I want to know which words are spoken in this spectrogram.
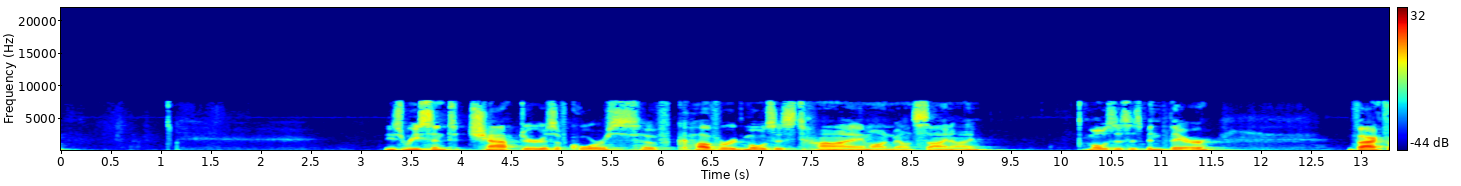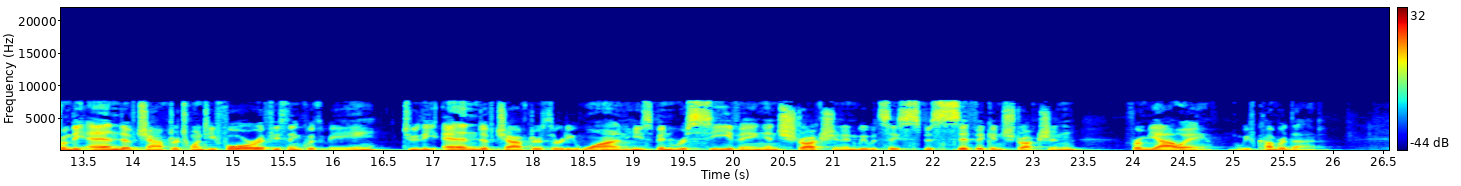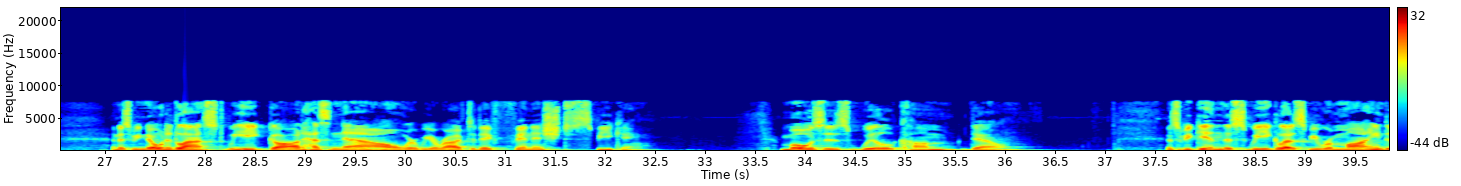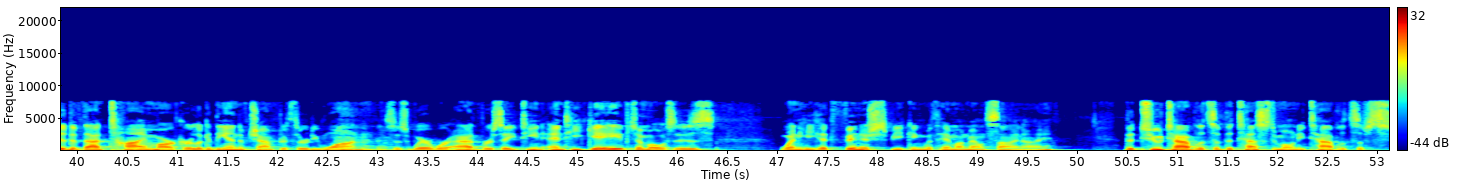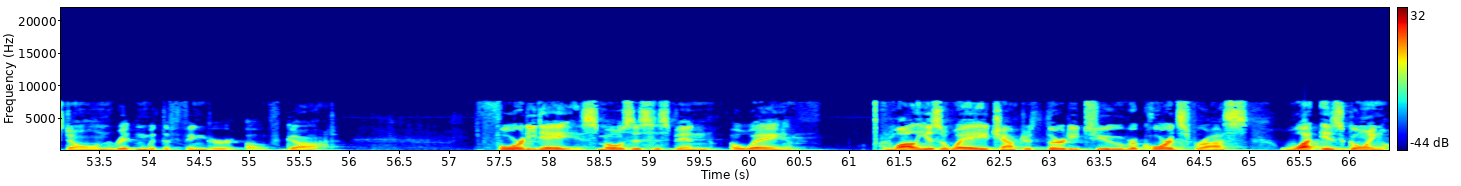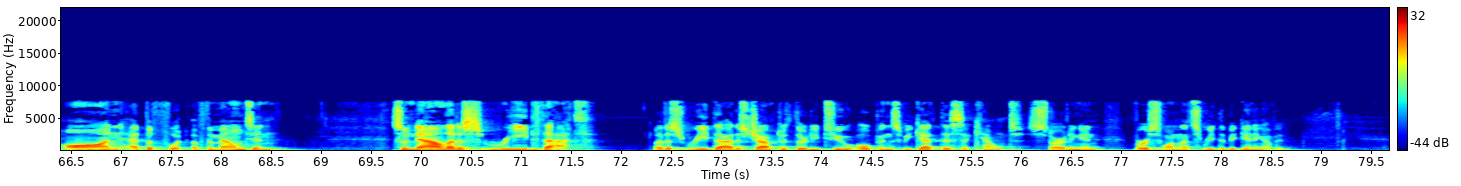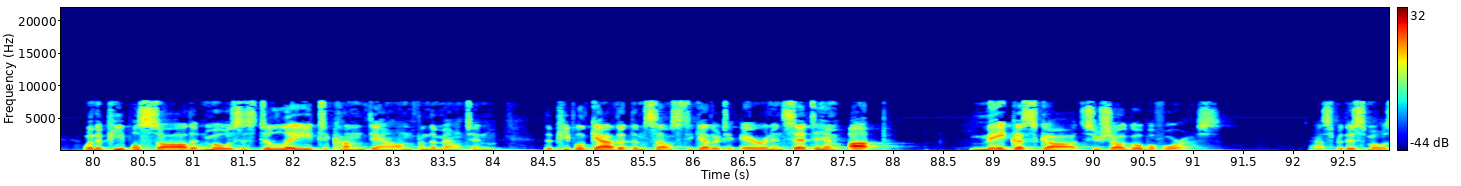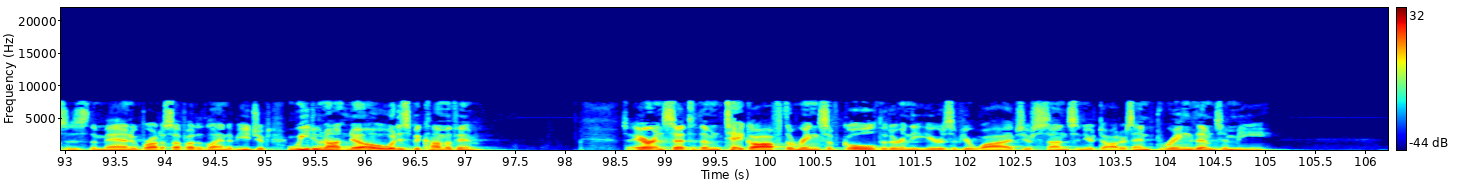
These recent chapters, of course, have covered Moses' time on Mount Sinai. Moses has been there. In fact, from the end of chapter 24, if you think with me, to the end of chapter 31, he's been receiving instruction, and we would say specific instruction from Yahweh. We've covered that. And as we noted last week, God has now, where we arrive today, finished speaking. Moses will come down. As we begin this week, let us be reminded of that time marker. Look at the end of chapter 31. This is where we're at, verse 18. And he gave to Moses, when he had finished speaking with him on Mount Sinai, the two tablets of the testimony, tablets of stone written with the finger of God. Forty days Moses has been away. And while he is away, chapter 32 records for us what is going on at the foot of the mountain. So now let us read that. Let us read that as chapter 32 opens. We get this account starting in verse 1. Let's read the beginning of it. When the people saw that Moses delayed to come down from the mountain, the people gathered themselves together to Aaron and said to him, Up, make us gods who shall go before us. As for this Moses, the man who brought us up out of the land of Egypt, we do not know what has become of him. So Aaron said to them, Take off the rings of gold that are in the ears of your wives, your sons, and your daughters, and bring them to me.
